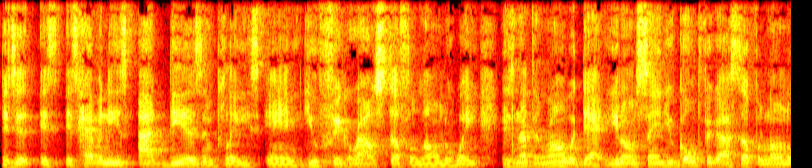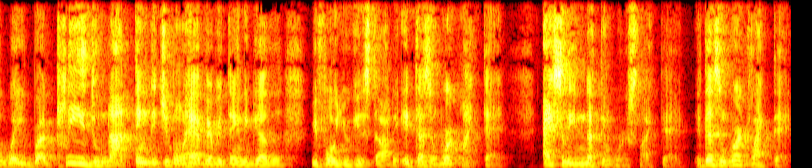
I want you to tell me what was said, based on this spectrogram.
it's just it's, it's having these ideas in place and you figure out stuff along the way. There's nothing wrong with that. You know what I'm saying? You go figure out stuff along the way. But please do not think that you're gonna have everything together before you get started. It doesn't work like that. Actually, nothing works like that. It doesn't work like that.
